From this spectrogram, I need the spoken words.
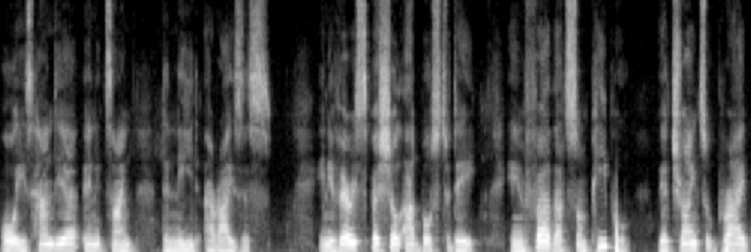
or is handier anytime the need arises. In a very special outburst today, he inferred that some people were trying to bribe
